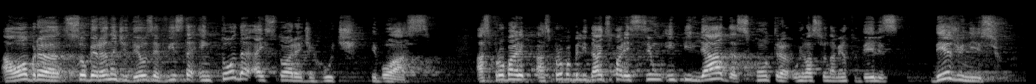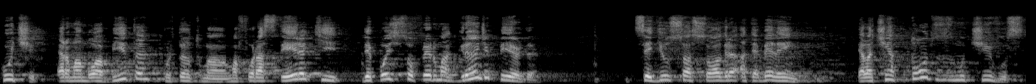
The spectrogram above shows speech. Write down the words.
A obra soberana de Deus é vista em toda a história de Ruth e Boaz. As, proba as probabilidades pareciam empilhadas contra o relacionamento deles desde o início. Ruth era uma moabita, portanto, uma, uma forasteira que, depois de sofrer uma grande perda, seguiu sua sogra até Belém. Ela tinha todos os motivos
